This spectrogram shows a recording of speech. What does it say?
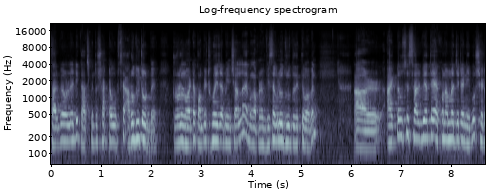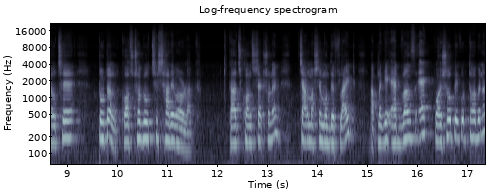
সার্বিয়া অলরেডি কাজ কিন্তু সাতটা উঠছে আরও দুটো উঠবে। টোটাল নয়টা কমপ্লিট হয়ে যাবে ইনশাল্লাহ এবং আপনার ভিসাগুলো দ্রুত দেখতে পাবেন। আর আরেকটা হচ্ছে সার্বিয়াতে এখন আমরা যেটা নিব, সেটা হচ্ছে টোটাল কস্ট হবে হচ্ছে সাড়ে বারো লাখ। কাজ কনস্ট্রাকশনের চার মাসের মধ্যে ফ্লাইট আপনাকে অ্যাডভান্স এক পয়সাও পে করতে হবে না।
